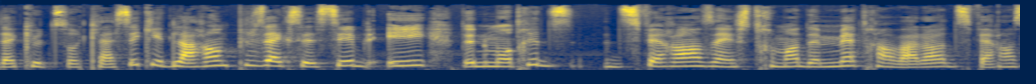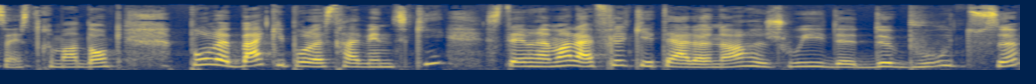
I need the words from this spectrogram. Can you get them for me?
la culture classique et de la rendre plus accessible et de nous montrer di- différents instruments, de mettre en valeur différents instruments. Donc, pour le Bach et pour le Stravinsky, c'était vraiment la flûte qui était à l'honneur, jouée de debout, tout ça.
